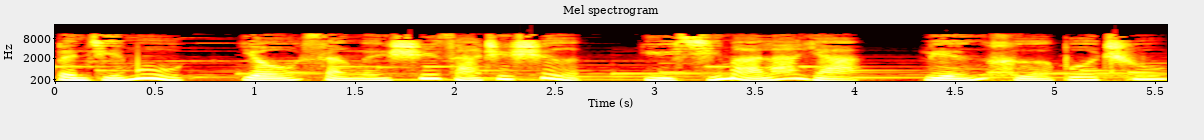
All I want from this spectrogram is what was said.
本节目由散文诗杂志社与喜马拉雅联合播出。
